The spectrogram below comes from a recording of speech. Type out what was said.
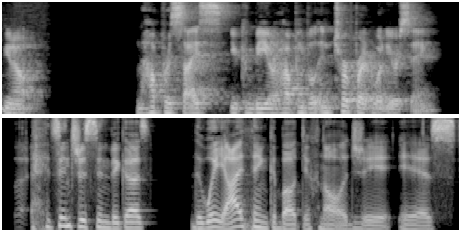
you know how precise you can be or how people interpret what you're saying it's interesting because the way I think about technology is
